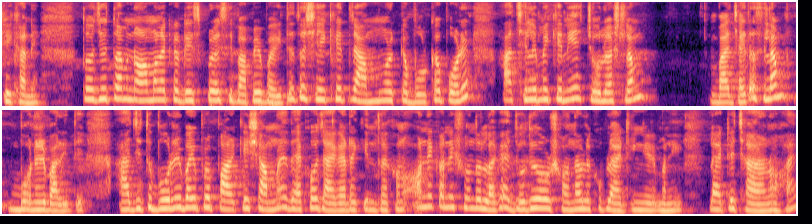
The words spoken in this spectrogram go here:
সেখানে। তো যেহেতু আমি নর্মাল একটা ড্রেস পরেছি বাপের বাড়িতে, তো সেই ক্ষেত্রে আম্মু একটা বোরকা পরে, আর ছেলে মেয়েকে নিয়ে চলে আসলাম বা যাইতেছিলাম বোনের বাড়িতে। আর যেহেতু বোনের বাড়ি পুরো পার্কের সামনে, দেখো জায়গাটা কিন্তু এখন অনেক অনেক সুন্দর লাগে। যদিও সন্ধ্যাবেলা খুব লাইটিংয়ের মানে লাইটে ছাড়ানো হয়।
